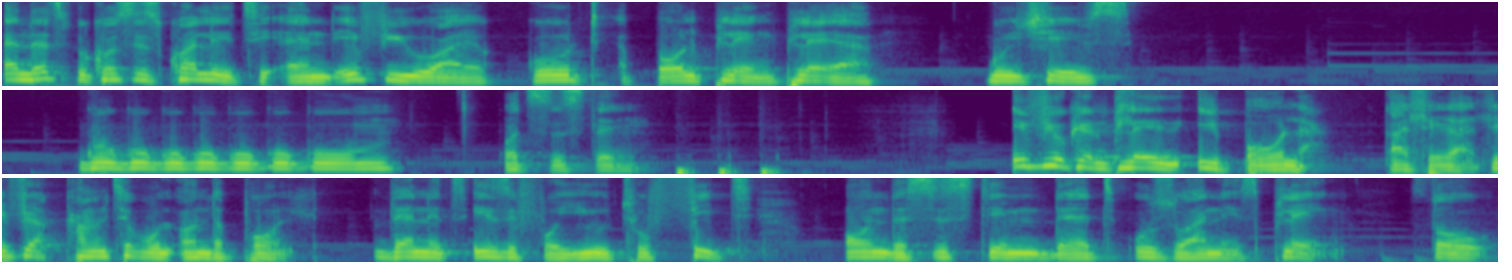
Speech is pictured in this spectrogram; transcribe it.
and that's because it's quality and if you are a good ball playing player with Chiefs go go go go go go go what's this thing if you can play Ebola if you are comfortable on the ball then it's easy for you to fit on the system that Uzwane is playing. So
